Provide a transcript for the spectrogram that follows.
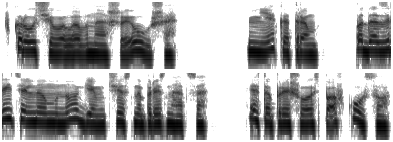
вкручивала в наши уши. Некоторым, подозрительно многим, честно признаться, это пришлось по вкусу.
